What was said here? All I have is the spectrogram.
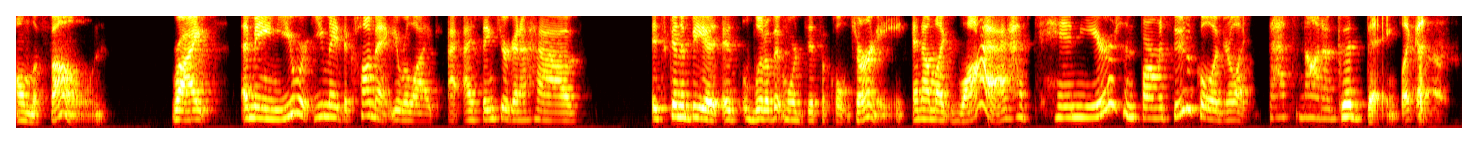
on the phone, right? I mean, you were you made the comment, you were like, I, I think you're gonna have it's going to be a, a, little bit more difficult journey. And I'm like, why? I have 10 years in pharmaceutical. And you're like, that's not a good thing. Like,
